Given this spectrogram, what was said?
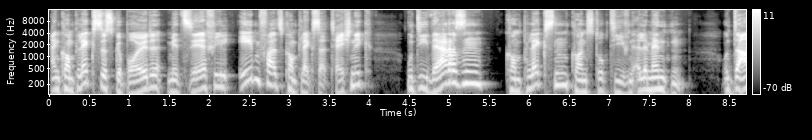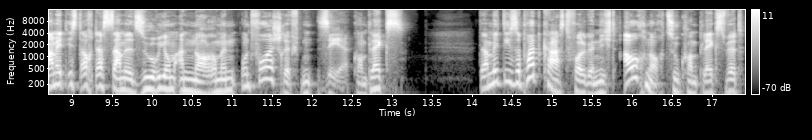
ein komplexes Gebäude mit sehr viel ebenfalls komplexer Technik und diversen komplexen konstruktiven Elementen. Und damit ist auch das Sammelsurium an Normen und Vorschriften sehr komplex. Damit diese Podcast-Folge nicht auch noch zu komplex wird,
